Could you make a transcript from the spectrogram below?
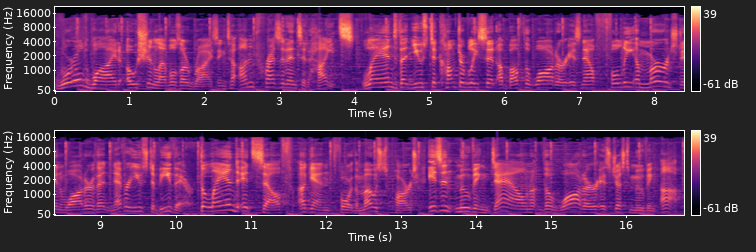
Worldwide, ocean levels are rising to unprecedented heights. Land that used to comfortably sit above the water is now fully immersed in water that never used to be there. The land itself, again for the most part, isn't moving down, the water is just moving up.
